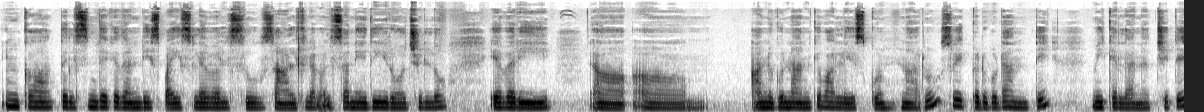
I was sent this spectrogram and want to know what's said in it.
ఇంకా తెలిసిందే కదండి స్పైస్ లెవెల్స్ సాల్ట్ లెవెల్స్ అనేది ఈ రోజుల్లో ఎవరి అనుగుణానికి వాళ్ళు వేసుకుంటున్నారు. సో ఇక్కడ కూడా అంతే. మీకు ఎలా నచ్చితే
